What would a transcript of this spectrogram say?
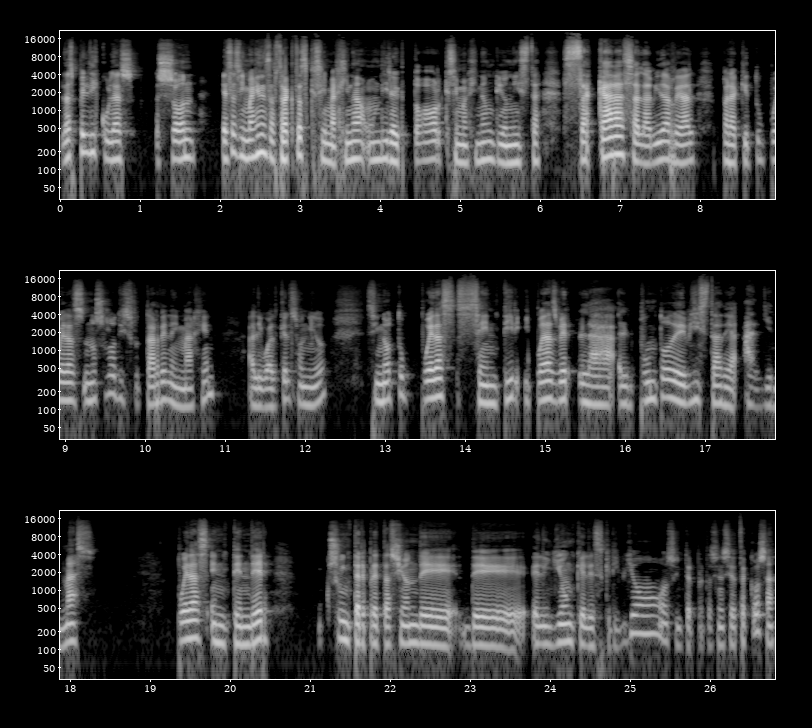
las películas son esas imágenes abstractas que se imagina un director, que se imagina un guionista, sacadas a la vida real para que tú puedas no solo disfrutar de la imagen, al igual que el sonido, sino tú puedas sentir y puedas ver la, el punto de vista de alguien más. Puedas entender su interpretación de, de el guion que él escribió o su interpretación de cierta cosa.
